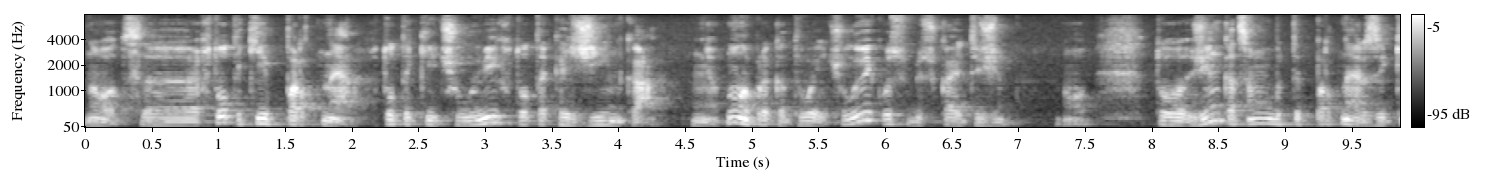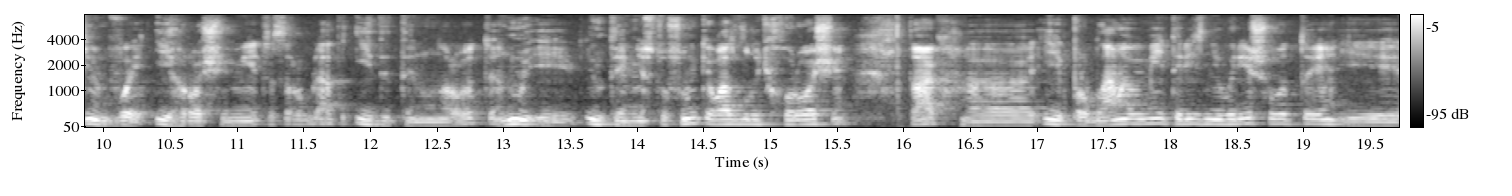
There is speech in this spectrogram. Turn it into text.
Ну, от, е, хто такий партнер, хто такий чоловік, хто така жінка. Ну, наприклад, ви чоловік, ви собі шукаєте жінку. От. То жінка це, мабуть, партнер, з яким ви і гроші вмієте заробляти, і дитину народите. Ну і інтимні стосунки у вас будуть хороші, так е, і проблеми ви вмієте різні вирішувати. І,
